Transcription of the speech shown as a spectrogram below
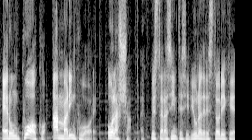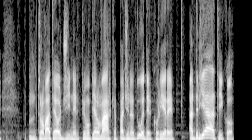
Ero un cuoco a malincuore. Ho lasciato. Ecco, questa è la sintesi di una delle storie che trovate oggi nel primo piano marca, pagina 2 del Corriere Adriatico.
